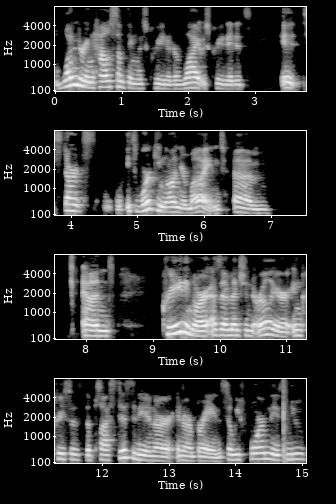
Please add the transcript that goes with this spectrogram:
wondering how something was created or why it was created it's it starts it's working on your mind. Um, and creating art as i mentioned earlier increases the plasticity in our in our brain. So we form these new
